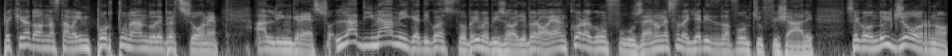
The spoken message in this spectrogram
perché la donna stava importunando le persone all'ingresso. La dinamica di questo primo episodio, però, è ancora confusa e non è stata chiarita da fonti ufficiali. Secondo il giorno,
